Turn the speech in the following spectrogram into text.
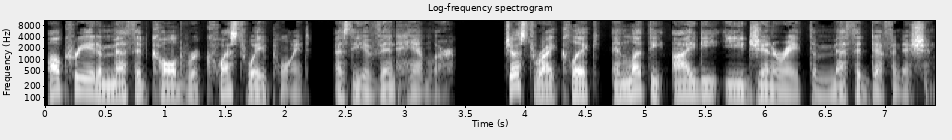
I'll create a method called requestWaypoint as the event handler. Just right-click and let the IDE generate the method definition.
